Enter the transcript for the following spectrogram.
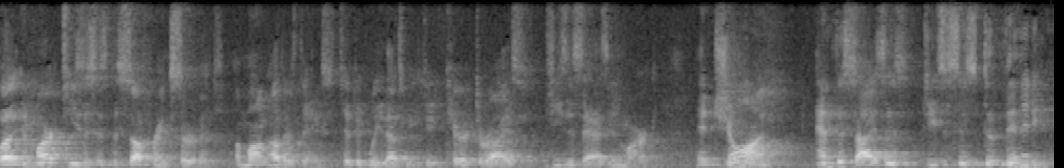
But in Mark, Jesus is the suffering servant, among other things. Typically, that's what you could characterize Jesus as in Mark. And John emphasizes Jesus' divinity.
